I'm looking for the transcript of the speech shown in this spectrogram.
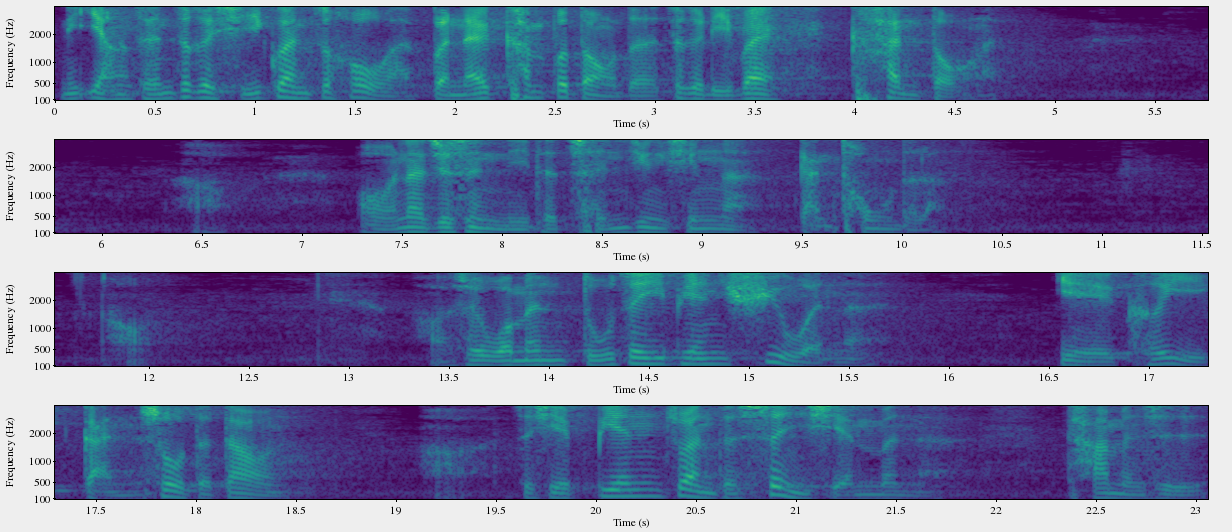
你养成这个习惯之后啊，本来看不懂的，这个礼拜看懂了。哦，那就是你的沉静心啊，感通的了。好，好，所以我们读这一篇序文呢。也可以感受得到，啊，这些编撰的圣贤们呢，他们是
